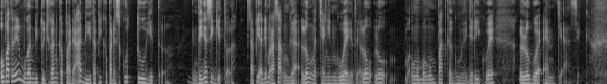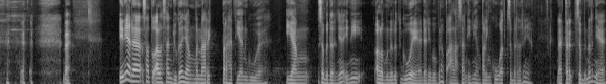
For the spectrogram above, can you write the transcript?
umpatan ini bukan ditujukan kepada Adi tapi kepada sekutu gitu. Intinya sih gitulah. Tapi Adi merasa enggak lu ngecengin gue gitu ya. Lu lu mengumpat ke gue. Jadi gue lu gue end asik. Nah ini ada satu alasan juga yang menarik perhatian gue yang sebenarnya ini kalau menurut gue ya dari beberapa alasan ini yang paling kuat sebenarnya. Nah, sebenarnya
